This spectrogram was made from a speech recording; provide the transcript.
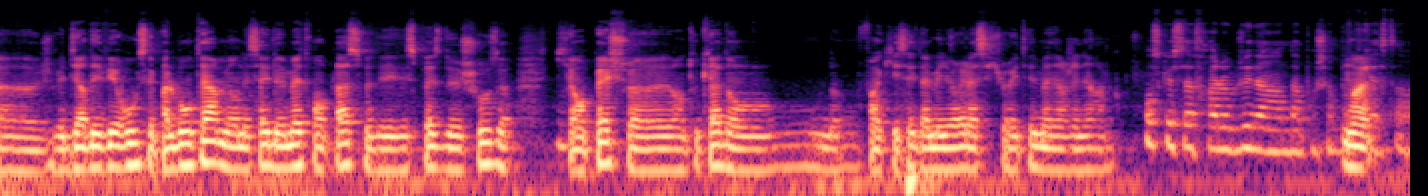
euh, je vais dire des verrous, c'est pas le bon terme, mais on essaye de mettre en place des espèces de choses qui empêchent, euh, en tout cas, dans, dans- enfin, qui essayent d'améliorer la sécurité de manière générale. Je pense que ça fera l'objet d'un prochain Ouais. podcast, hein,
